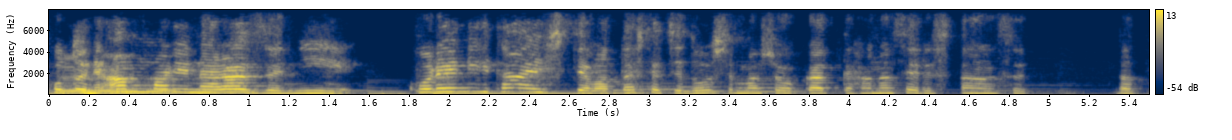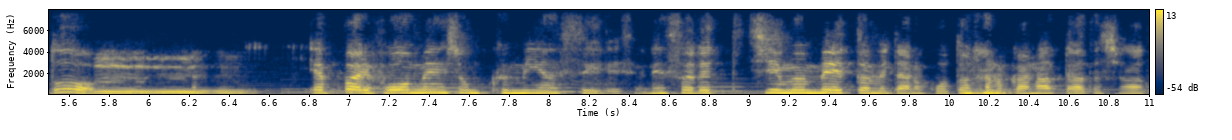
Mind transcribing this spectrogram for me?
ことにあんまりならずに、これに対して私たちどうしましょうかって話せるスタンスだと、うんうんうん、やっぱりフォーメーション組みやすいですよね。それってチームメイトみたいなことなのかなって私は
